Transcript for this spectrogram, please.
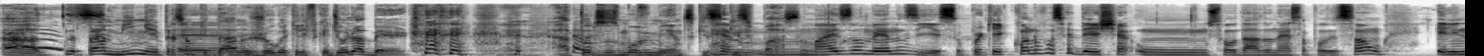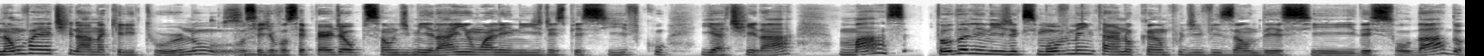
Ah, pra mim, a impressão é... que dá no jogo é que ele fica de olho aberto. é, a todos os movimentos que, que se passam. Mais ou menos isso. Porque quando você deixa um soldado nessa posição, ele não vai atirar naquele turno, Sim. ou seja, você perde a opção de mirar em um alienígena específico e atirar, mas todo alienígena que se movimentar no campo de visão desse, desse soldado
